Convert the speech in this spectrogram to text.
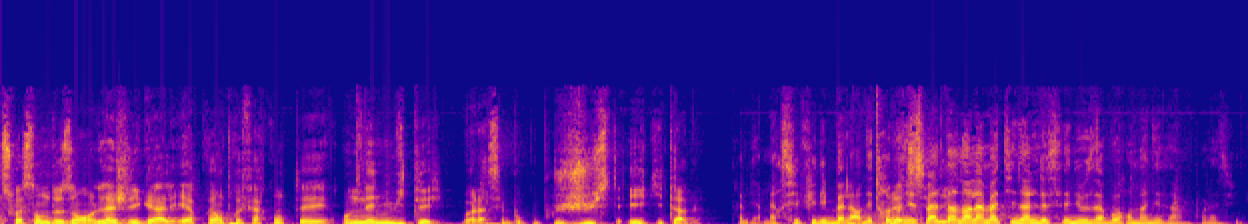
62 euh, ans, l'âge légal, et après on préfère compter en annuité. Voilà, c'est beaucoup plus juste et équitable. Très bien, merci Philippe Ballard d'être venu ce matin dans la matinale de CNews. À vous, Romain Desarmes, pour la suite.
